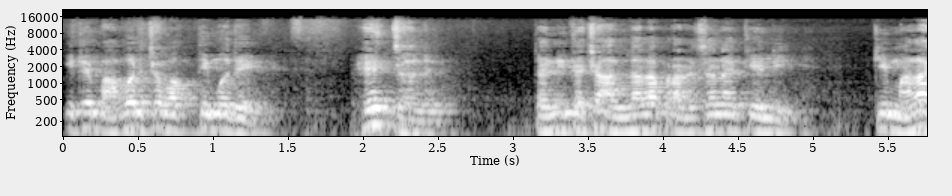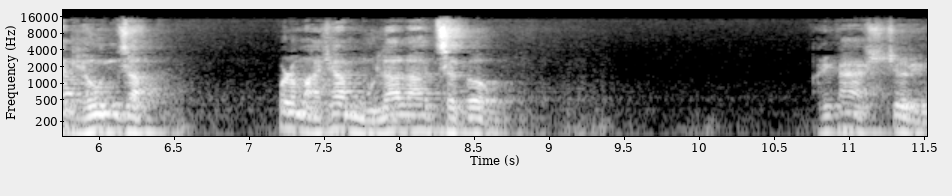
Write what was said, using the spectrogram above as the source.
इथे बाबरच्या बाबतीमध्ये हेच झालं. त्यांनी त्याच्या अल्लाला प्रार्थना केली की मला घेऊन जा पण माझ्या मुलाला जगव. आणि काय आश्चर्य.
